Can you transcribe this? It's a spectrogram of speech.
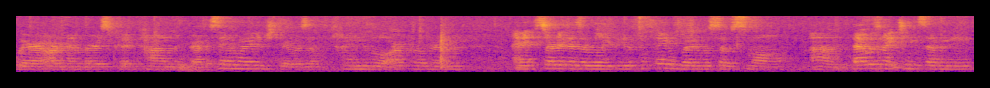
where our members could come and grab a sandwich. There was a tiny little art program. And it started as a really beautiful thing, but it was so small. Um, that was 1970.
